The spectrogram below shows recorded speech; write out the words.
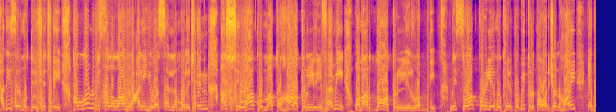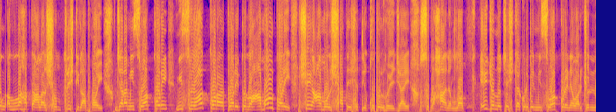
হাদিসের মধ্যে এসেছে, আল্লাহ নবী সাল্লাল্লাহু আলাইহি ওয়াসাল্লাম বলেছেন আসওয়াকু মাতহারাতুল লিল ফামি ওয়া মারদাতুল লিররাব্বি মিসওয়াক করিলে মুখের পবিত্রতা অর্জন হয় এবং আল্লাহ তাআলার সন্তুষ্টি লাভ হয়। যারা মিসওয়াক করে মিসওয়াক করার পরে কোনো আমল করে, সেই আমল সাথে সাথে কবুল হয়ে যায়। সুবহানাল্লাহ। এই জন্য চেষ্টা করবেন মিসওয়াক করে নেওয়ার জন্য।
